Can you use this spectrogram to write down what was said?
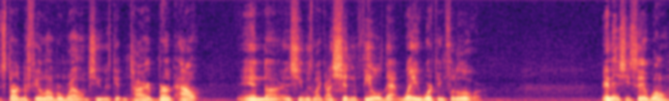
starting to feel overwhelmed. She was getting tired, burnt out, and uh, and she was like, I shouldn't feel that way working for the Lord. And then she said, Well,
